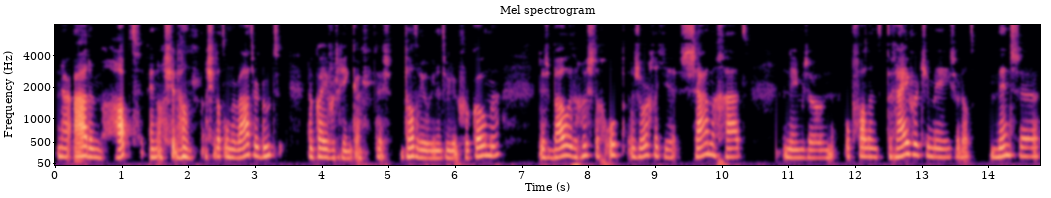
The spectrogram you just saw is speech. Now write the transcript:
naar adem hapt. En als je, dan, als je dat onder water doet, dan kan je verdrinken. Dus dat wil je natuurlijk voorkomen. Dus bouw het rustig op en zorg dat je samen gaat. Neem zo'n opvallend drijvertje mee, zodat mensen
